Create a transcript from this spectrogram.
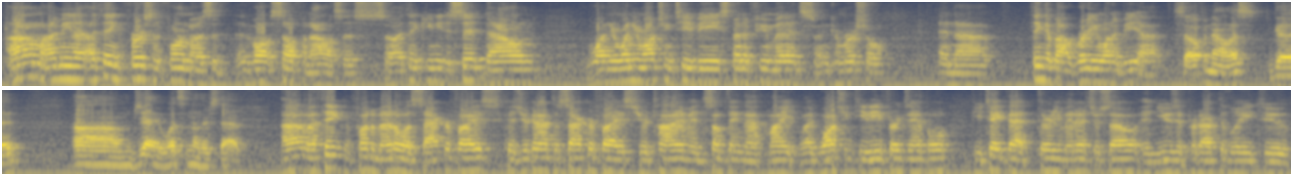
Um, I mean, I think first and foremost it involves self-analysis. So I think you need to sit down when you're when you're watching TV, spend a few minutes in commercial, and uh, think about where you want to be at. Self-analysis, good. Um, Jay, what's another step? Um, I think fundamental is sacrifice because you're gonna have to sacrifice your time in something that might, like watching TV, for example. If you take that 30 minutes or so and use it productively to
